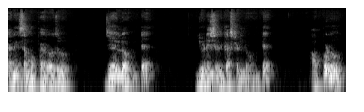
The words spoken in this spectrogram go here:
కనీసం ముప్పై రోజులు జైల్లో ఉంటే జ్యుడిషియల్ కస్టడీలో ఉంటే అప్పుడు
